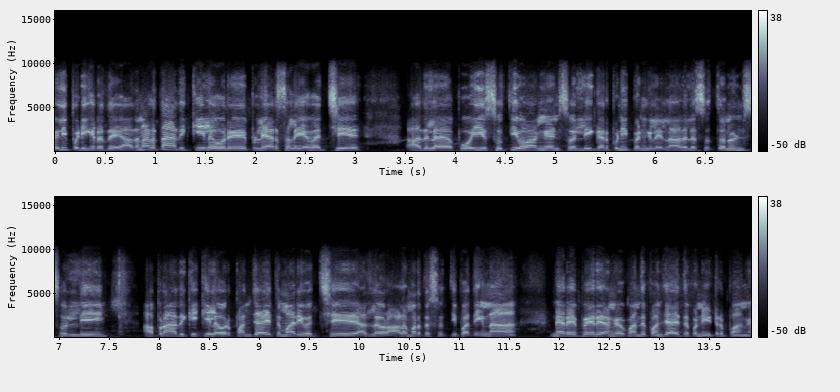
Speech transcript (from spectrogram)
வெளிப்படுகிறது. அதனால தான் அது கீழே ஒரு பிள்ளையார் சிலையை வச்சு அதில் போய் சுற்றி வாங்கன்னு சொல்லி கர்ப்பிணி பெண்கள் எல்லாம் அதில் சுற்றணும்னு சொல்லி அப்புறம் அதுக்கு கீழே ஒரு பஞ்சாயத்து மாதிரி வச்சு அதில் ஒரு ஆலமரத்தை சுற்றி பார்த்தீங்கன்னா நிறைய பேர் அங்கே உட்காந்து பஞ்சாயத்து பண்ணிகிட்டு இருப்பாங்க.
